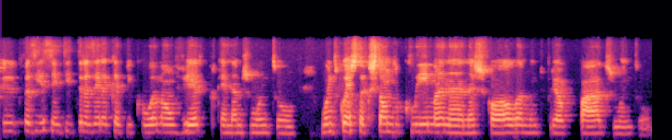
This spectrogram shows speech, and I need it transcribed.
que fazia sentido trazer a Capicua mão verde, porque andamos muito, muito com esta questão do clima na, na escola, muito preocupados, muito.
